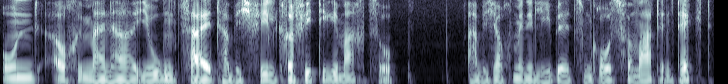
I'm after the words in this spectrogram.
Und auch in meiner Jugendzeit habe ich viel Graffiti gemacht, so habe ich auch meine Liebe zum Großformat entdeckt.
